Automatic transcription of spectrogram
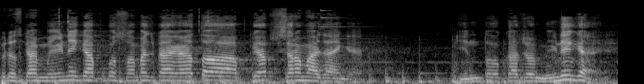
फिर उसका मीनिंग आपको समझ में आएगा तो आपके आप शर्म आ जाएँगे। हिंदू का जो मीनिंग है,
